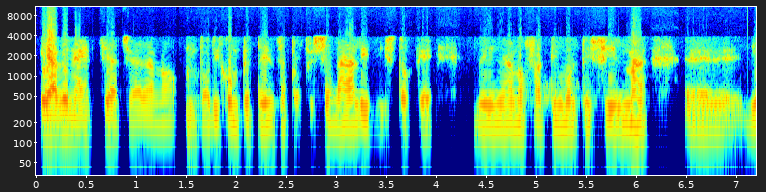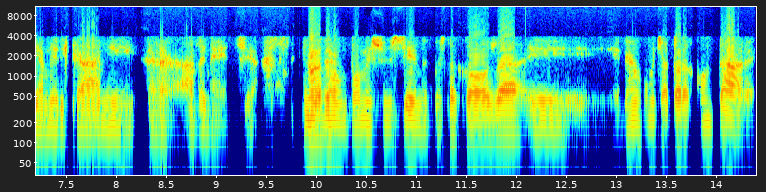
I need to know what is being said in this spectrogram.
e a Venezia c'erano un po' di competenze professionali, visto che venivano fatti molti film eh, di americani eh, a Venezia. Noi abbiamo un po' messo insieme questa cosa e abbiamo cominciato a raccontare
